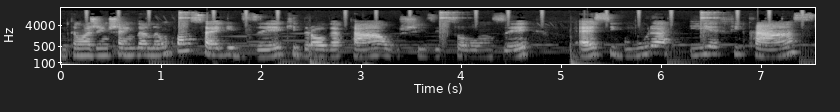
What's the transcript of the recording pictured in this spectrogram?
Então a gente ainda não consegue dizer que droga tal, XYZ, é segura e eficaz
